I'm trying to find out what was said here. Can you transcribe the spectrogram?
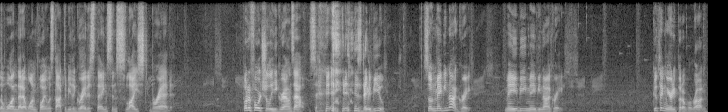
The one that at one point was thought to be the greatest thing since sliced bread. But unfortunately, he grounds out in his debut. So maybe not great. Maybe, maybe not great. Good thing we already put up a run.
